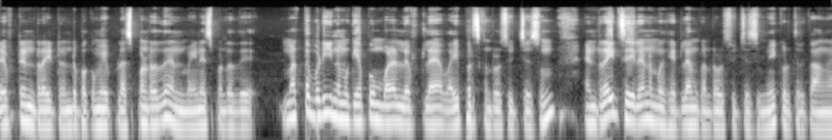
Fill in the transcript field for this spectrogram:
லெஃப்ட் அண்ட் ரைட் ரெண்டு பக்கமே ப்ளஸ் பண்ணுறது அண்ட் மைனஸ் பண்ணுறது மற்றபடி நமக்கு எப்பவும் போல லெஃப்ட்டில் வைப்பர்ஸ் கண்ட்ரோல் சுவிச்சஸும் அண்ட் ரைட் சைடில் நமக்கு ஹெட்லாம்ப் கண்ட்ரோல் சுவிச்சஸுமே கொடுத்துருக்காங்க.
